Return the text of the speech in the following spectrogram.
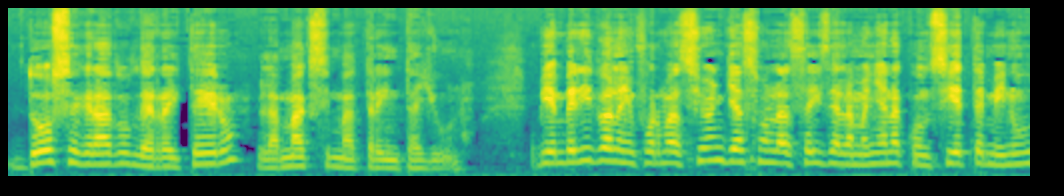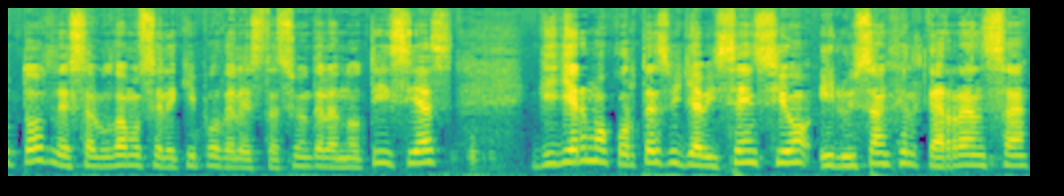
12 grados, le reitero, la máxima 31. Bienvenido a la información. Ya son las seis de la mañana con siete minutos. Les saludamos el equipo de la Estación de las Noticias. Guillermo Cortés Villavicencio y Luis Ángel Carranza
